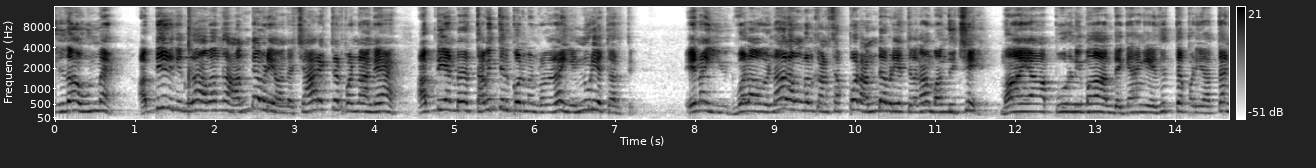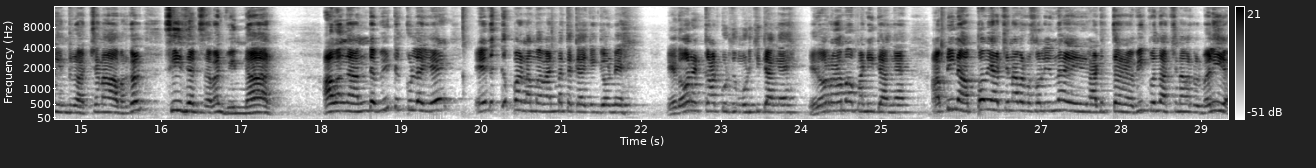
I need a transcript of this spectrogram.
இதுதான் உண்மை. அப்படி இருக்கக்குள்ள அவங்க அந்த விடயம் அந்த கேரக்டர் பண்ணாங்க. அப்படி என்பதை தவிர்த்திருக்கணும் தான் என்னுடைய கருத்து. ஏன்னா இவ்வளவு நாள் அவங்களுக்கான சப்போர்ட் அந்த விடயத்தில் தான் வந்துச்சு. மாயா பூர்ணிமா அந்த கேங்கை எதிர்த்தபடியாகத்தான் இன்று அர்ச்சனா அவர்கள் சீசன் செவன் வின்னர் அவங்க அந்த வீட்டுக்குள்ளேயே எதுக்குப்பா நம்ம வெண்மத்தை கேட்கிக்கொண்டு ஏதோ ரெட் கார்டு கொடுத்து முடிச்சிட்டாங்க. ஏதோ ராமா பண்ணிட்டாங்க. அப்படின்னு அப்போவே அர்ச்சனா அவர்கள் சொல்லியிருந்தா அடுத்த வீக் வந்து அர்ச்சனா அவர்கள் வெளியே.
